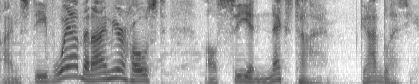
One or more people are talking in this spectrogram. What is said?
I'm Steve Webb and I'm your host. I'll see you next time. God bless you.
